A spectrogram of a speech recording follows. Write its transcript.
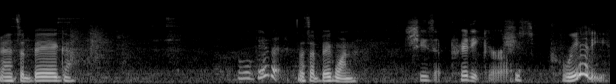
and it's a big, We'll get it. that's a big one. She's a pretty girl. She's pretty.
